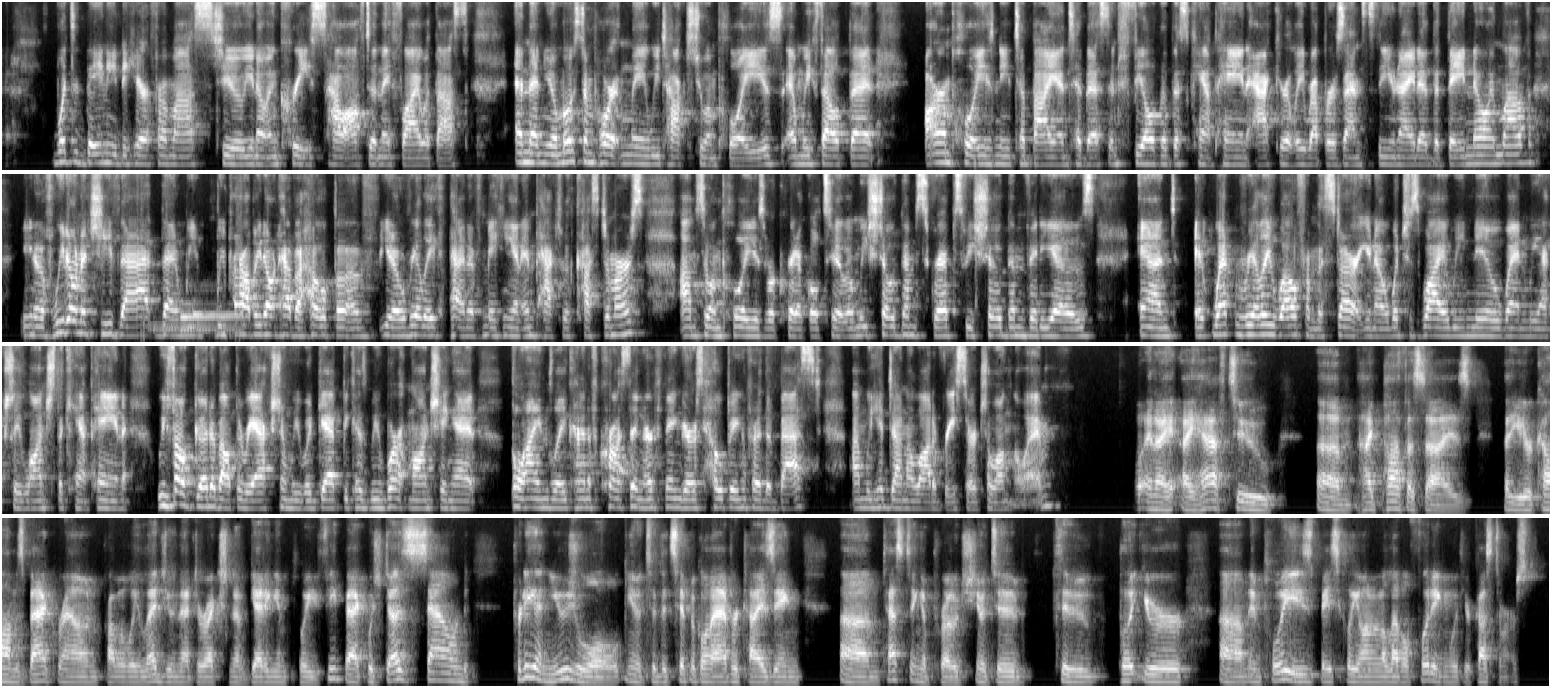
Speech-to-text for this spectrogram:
What did they need to hear from us to you know increase how often they fly with us? And then you know most importantly we talked to employees and we felt that our employees need to buy into this and feel that this campaign accurately represents the united that they know and love. You know if we don't achieve that then we we probably don't have a hope of you know really kind of making an impact with customers. Um, so employees were critical too. And we showed them scripts we showed them videos And it went really well from the start, you know, which is why we knew when we actually launched the campaign, we felt good about the reaction we would get because we weren't launching it blindly, kind of crossing our fingers, hoping for the best. Um, we had done a lot of research along the way. Well, and I, I have to um, hypothesize that your comms background probably led you in that direction of getting employee feedback, which does sound pretty unusual, you know, to the typical advertising um, testing approach, you know, to to put your um, employees basically on a level footing with your customers.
